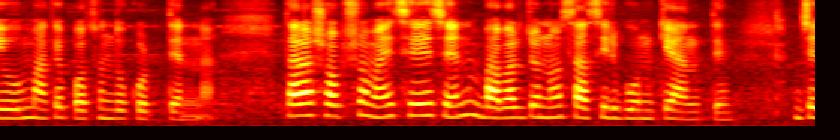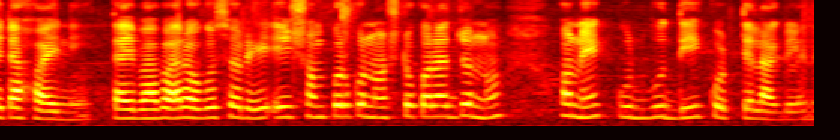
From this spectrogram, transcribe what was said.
কেউ মাকে পছন্দ করতেন না। তারা সব সময় চেয়েছেন বাবার জন্য চাচির বোনকে আনতে, যেটা হয়নি। তাই বাবার অবসরে এই সম্পর্ক নষ্ট করার জন্য অনেক কুটবুদ্ধি করতে লাগলেন।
